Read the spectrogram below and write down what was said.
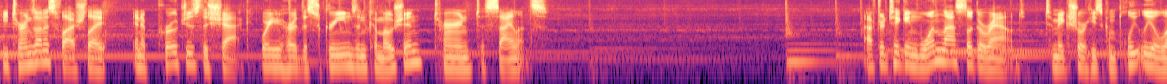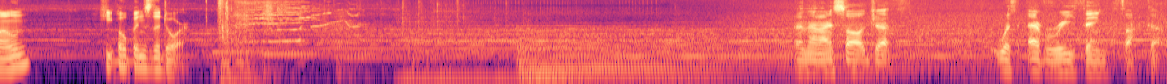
He turns on his flashlight and approaches the shack where he heard the screams and commotion turn to silence. After taking one last look around to make sure he's completely alone, he opens the door. And then I saw Jeff with everything fucked up.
